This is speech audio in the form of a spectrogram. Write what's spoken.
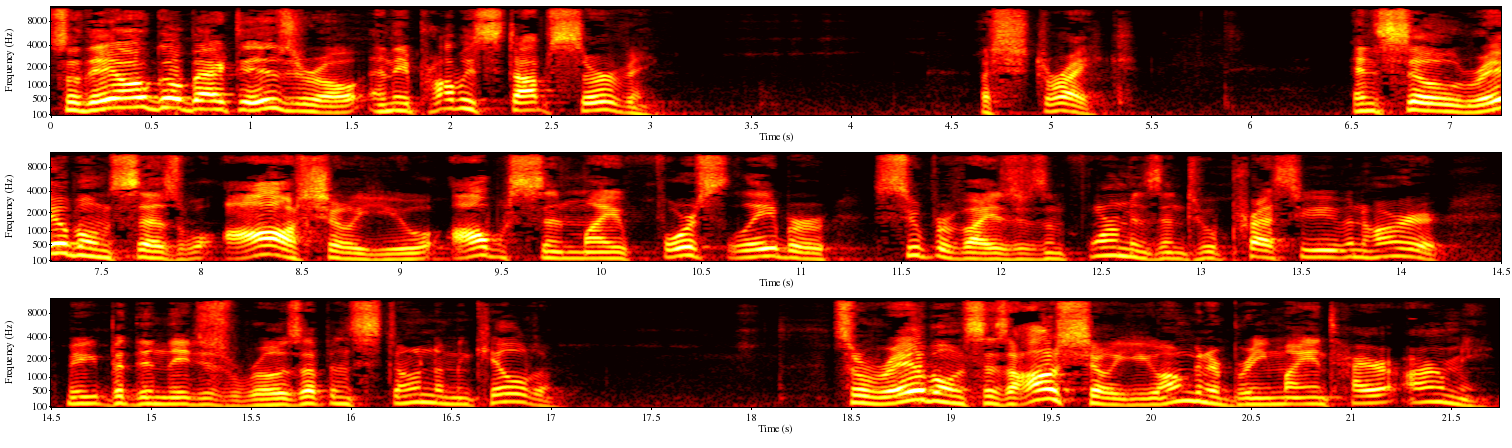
So they all go back to Israel and they probably stop serving. A strike. And so Rehoboam says, Well, I'll show you. I'll send my forced labor supervisors and foremen in to oppress you even harder. But then they just rose up and stoned him and killed him. So Rehoboam says, I'll show you. I'm going to bring my entire army.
